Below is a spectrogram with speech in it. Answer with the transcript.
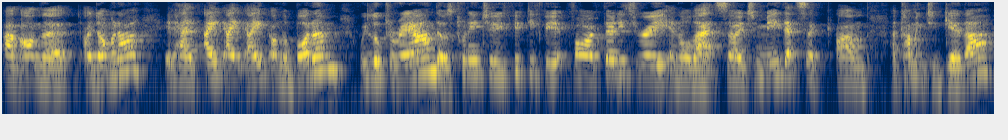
um, on the odometer. It had 888 on the bottom. We looked around, there was 22, 55, 33 and all that. So to me, that's a, um, a coming together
